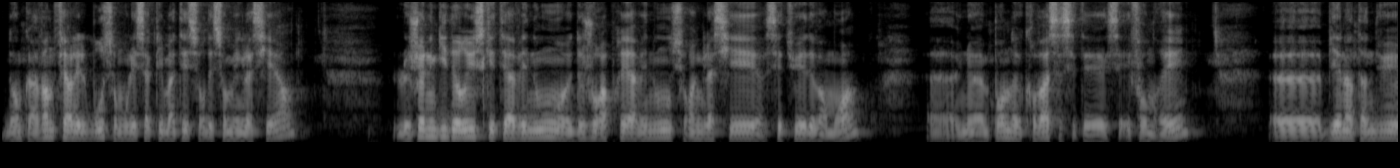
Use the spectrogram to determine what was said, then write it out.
donc, avant de faire l'Elbrus, on voulait s'acclimater sur des sommets glaciaires. Le jeune guide russe qui était avec nous, euh, deux jours après, avec nous, sur un glacier, euh, s'est tué devant moi. Un pont de crevasse s'était effondré. bien entendu,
